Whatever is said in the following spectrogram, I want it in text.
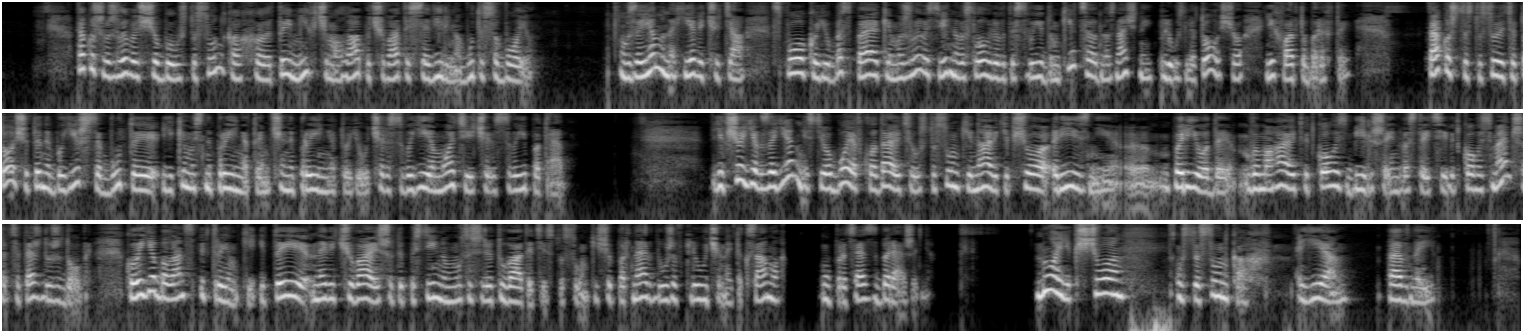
Також важливо, щоб у стосунках ти міг чи могла почуватися вільно, бути собою. У взаєминах є відчуття спокою, безпеки, можливість вільно висловлювати свої думки це однозначний плюс для того, що їх варто берегти. Також це стосується того, що ти не боїшся бути якимось неприйнятим чи неприйнятою через свої емоції, через свої потреби. Якщо є взаємність і обоє вкладаються у стосунки, навіть якщо різні е, періоди вимагають від когось більше інвестицій, від когось менше, це теж дуже добре. Коли є баланс підтримки, і ти не відчуваєш, що ти постійно мусиш рятувати ці стосунки, що партнер дуже включений так само у процес збереження. Ну а якщо у стосунках є певний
